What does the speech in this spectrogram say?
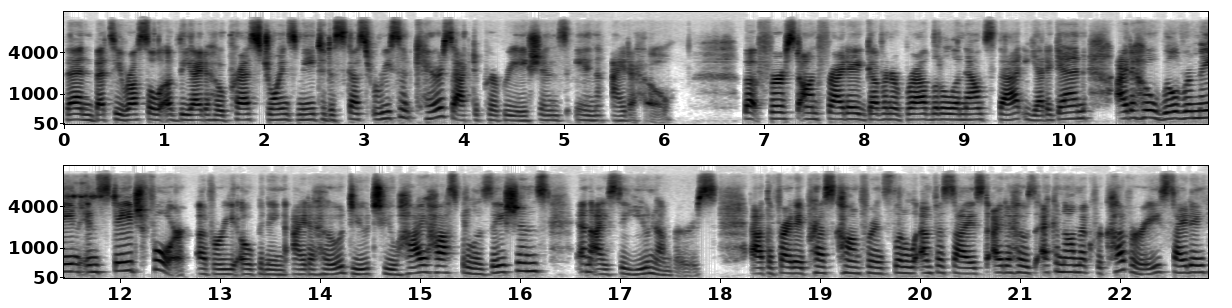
Then Betsy Russell of the Idaho Press joins me to discuss recent CARES Act appropriations in Idaho. But first, on Friday, Governor Brad Little announced that, yet again, Idaho will remain in stage four of reopening Idaho due to high hospitalizations and ICU numbers. At the Friday press conference, Little emphasized Idaho's economic recovery, citing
